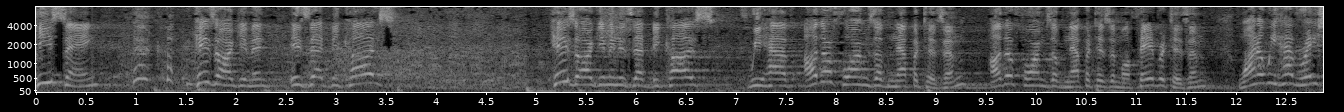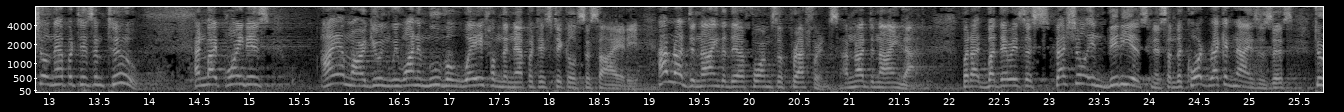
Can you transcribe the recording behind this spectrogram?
He's saying, his argument is that because, his argument is that because we have other forms of nepotism, other forms of nepotism or favoritism, why don't we have racial nepotism too? And my point is, I am arguing we want to move away from the nepotistical society. I'm not denying that there are forms of preference. I'm not denying that. But, I, but there is a special invidiousness, and the court recognizes this, to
